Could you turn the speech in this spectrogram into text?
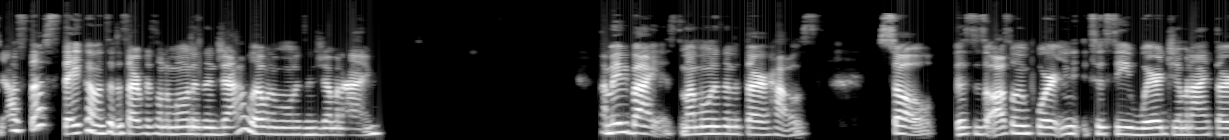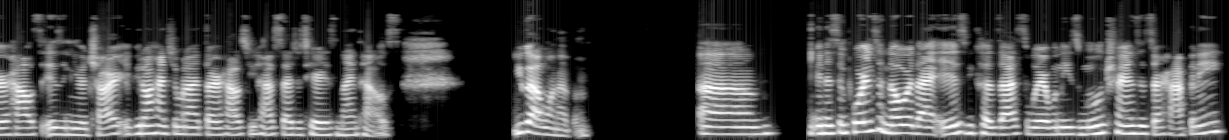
Y'all stuff stay coming to the surface when the moon is in Gemini. I love when the moon is in Gemini. I may be biased. My moon is in the third house. So this is also important to see where Gemini third house is in your chart. If you don't have Gemini third house, you have Sagittarius ninth house. You got one of them. Um, and it's important to know where that is because that's where, when these moon transits are happening,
